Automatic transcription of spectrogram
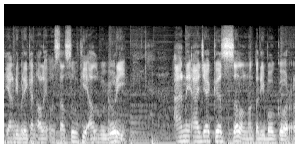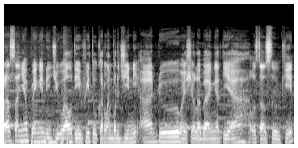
yang diberikan oleh Ustaz Sufki Al-Buguri. Aneh aja kesel nonton di Bogor. Rasanya pengen dijual TV tukar Lamborghini. Aduh, Masya Allah banget ya Ustaz Suki.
